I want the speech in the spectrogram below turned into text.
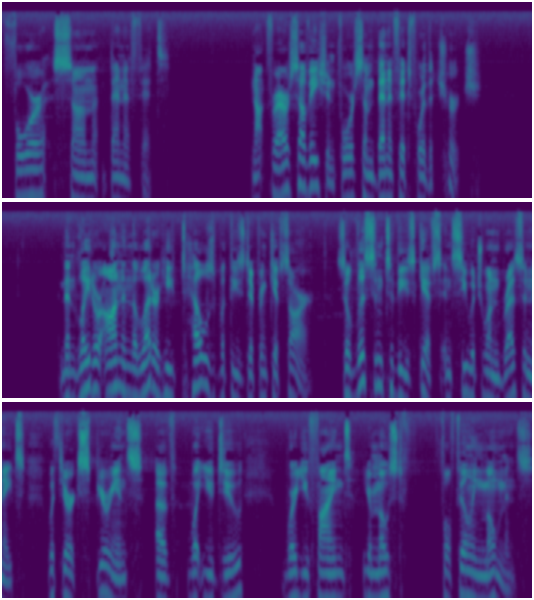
for some benefit. Not for our salvation, for some benefit for the church. And then later on in the letter, he tells what these different gifts are. So listen to these gifts and see which one resonates with your experience of what you do, where you find your most fulfilling moments.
